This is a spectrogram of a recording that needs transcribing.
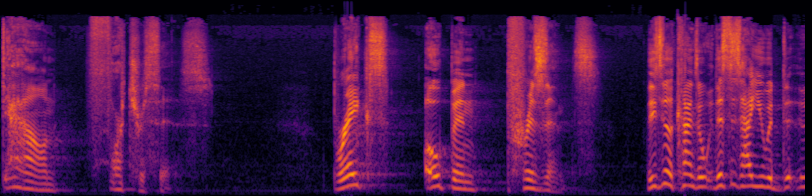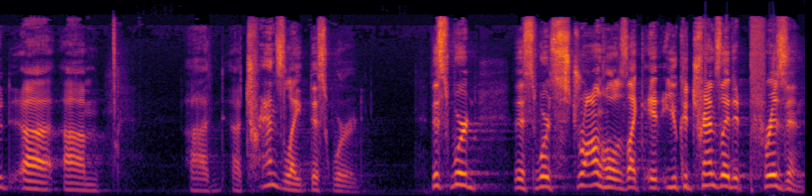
down fortresses, breaks open prisons. These are the kinds of, this is how you would uh, um, uh, uh, translate this word. This word, this word stronghold is like it, you could translate it prison.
